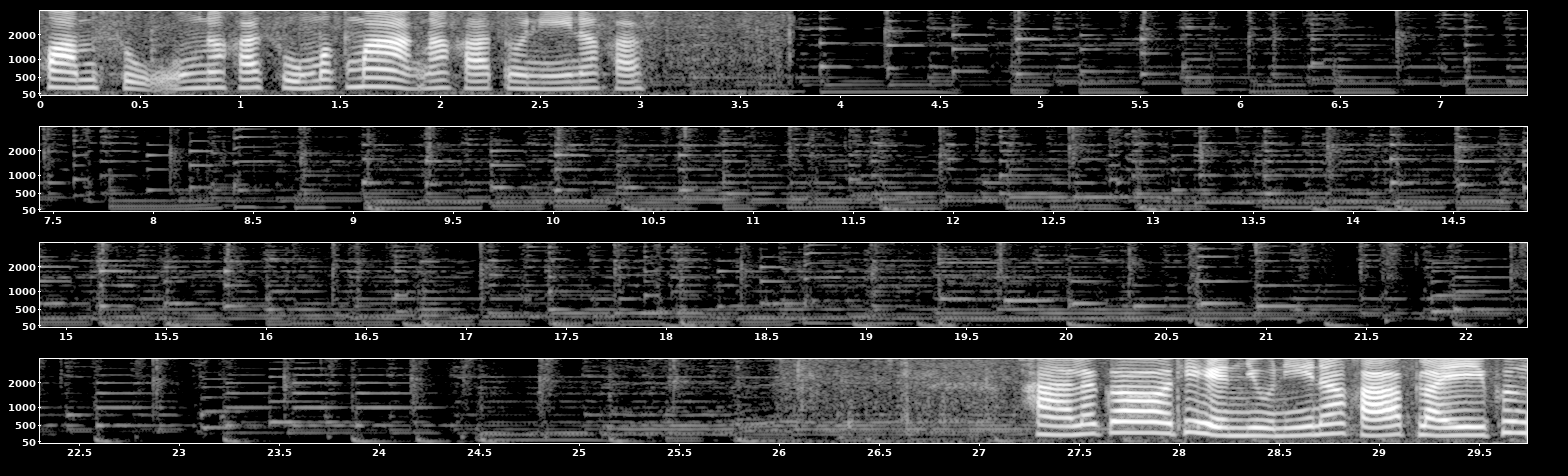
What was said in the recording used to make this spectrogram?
ความสูงนะคะสูงมากๆนะคะตัวนี้นะคะ ค่ะ แล้วก็ที่เห็นอยู่นี้นะคะไพลเพิ่ง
